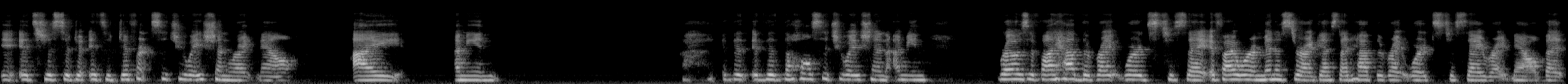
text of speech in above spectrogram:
it, it's just a it's a different situation right now. I I mean the, the, the whole situation. I mean, Rose, if I had the right words to say, if I were a minister, I guess I'd have the right words to say right now. But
